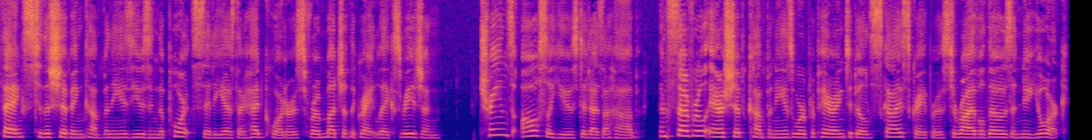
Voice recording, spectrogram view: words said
thanks to the shipping companies using the port city as their headquarters for much of the Great Lakes region. Trains also used it as a hub, and several airship companies were preparing to build skyscrapers to rival those in New York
